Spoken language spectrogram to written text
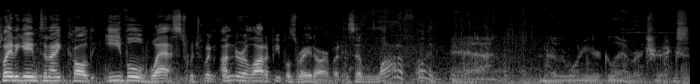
We're playing a game tonight called Evil West, which went under a lot of people's radar, but it's a lot of fun. Yeah, another one of your glamour tricks.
